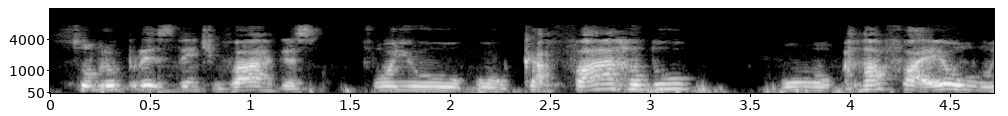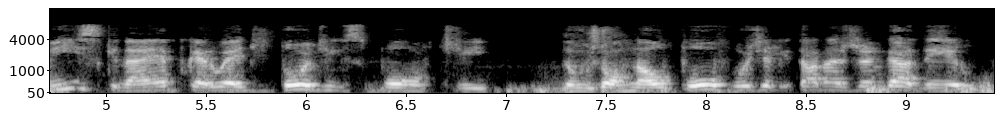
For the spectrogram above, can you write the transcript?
sobre o presidente Vargas, foi o, o Cafardo o Rafael Luiz, que na época era o editor de esporte do jornal o Povo, hoje ele está na Jangadeiro.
